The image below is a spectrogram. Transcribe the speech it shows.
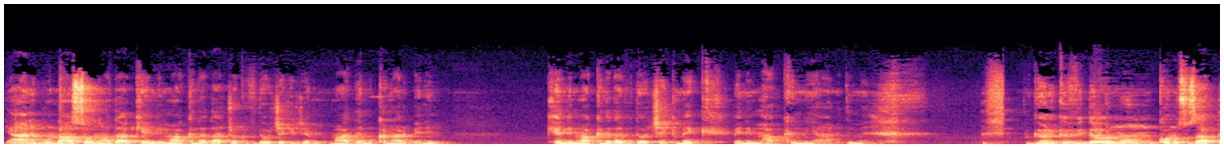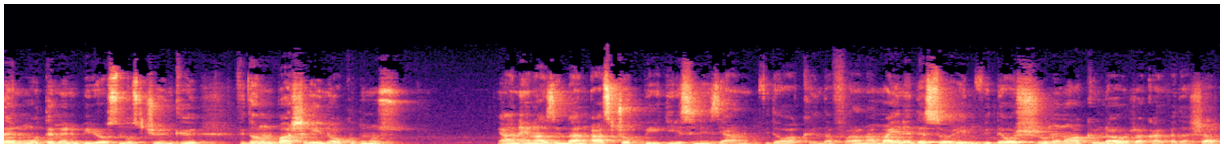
Yani bundan sonra da kendim hakkında daha çok video çekeceğim. Madem kanal benim kendim hakkında da video çekmek benim hakkım yani değil mi? Bugünkü videonun konusu zaten muhtemelen biliyorsunuz çünkü videonun başlığını okudunuz. Yani en azından az çok bilgilisiniz yani bu video hakkında falan ama yine de söyleyeyim video şunun hakkında olacak arkadaşlar.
